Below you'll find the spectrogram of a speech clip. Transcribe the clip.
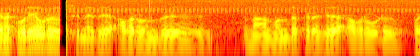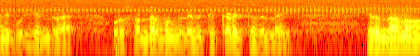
எனக்கு ஒரே ஒரு சின்னது அவர் வந்து நான் வந்த பிறகு அவரோடு பணிபுரிகின்ற ஒரு சந்தர்ப்பங்கள் எனக்கு கிடைத்ததில்லை. இருந்தாலும்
